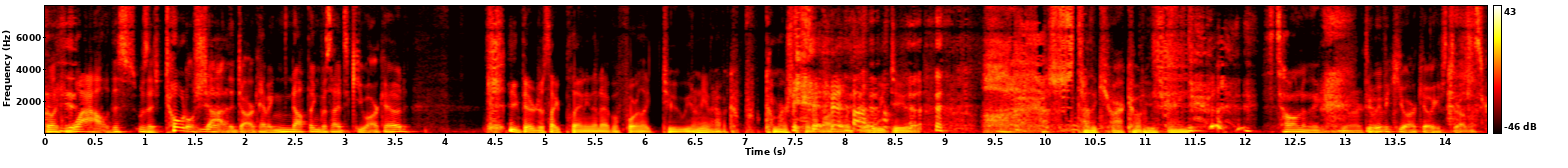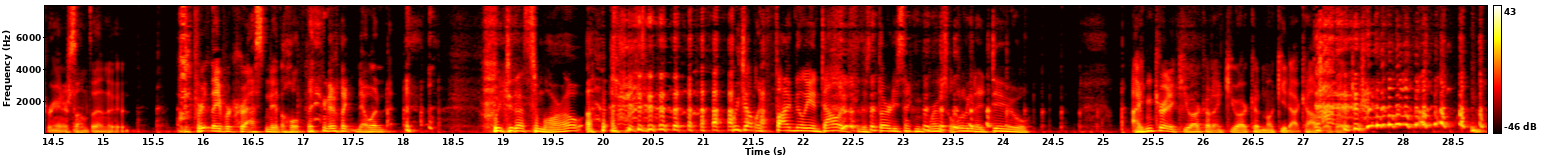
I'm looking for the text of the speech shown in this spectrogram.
They're like, wow, this was a total shot in the dark having nothing besides a QR code. They're just like planning the night before, like, dude, we don't even have a co- commercial for tomorrow. Like, what do we do? Let's just throw the QR code on the screen. Just tell them to make a QR Do we have a. QR code we can just throw on the screen or something? Dude. They procrastinate the whole thing. They're like, no one. we do that tomorrow. We dropped like five million dollars for this thirty second commercial. What are we gonna do? I can create a QR code on QRCodeMonkey.com. real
